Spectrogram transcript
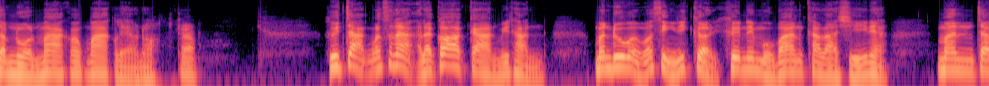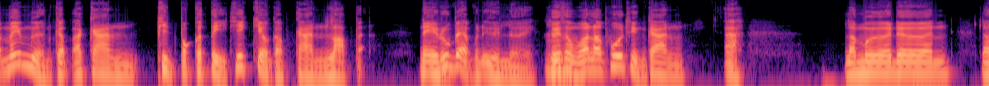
จำนวนมากมากๆแล้วเนาะครับ คือจากลักษณะแล้วก็อาการพี่ทัน มันดูเหมือนว่าสิ่งที่เกิดขึ้นในหมู่บ้านคาราชิเนี่ย มันจะไม่เหมือนกับอาการผิดปกติที่เกี่ยวกับการหลับอะในรูปแบบอื่นๆเลย คือสมมติว่าเราพูดถึงการอะละเมอเดิน เรา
